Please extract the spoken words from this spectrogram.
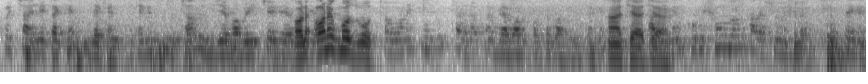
আপনি চাইলে এটাকে দেখেন এটাকে যদি চান যেভাবে ইচ্ছে অনেক অনেক মজবুত। অনেক মজবুত চাইলে আপনি ব্যবহার করতে পারবেন এটাকে। আচ্ছা আচ্ছা। দেখেন খুবই সুন্দর কালেকশন এটা। দেখেন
